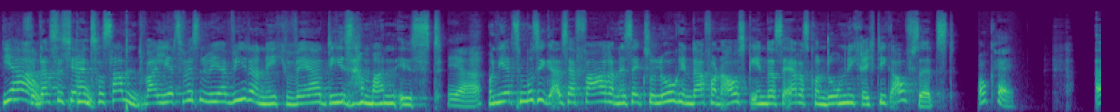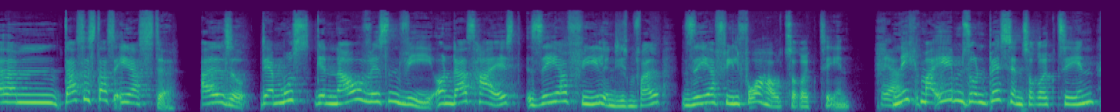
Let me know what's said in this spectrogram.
Ja, so, das ist ja du. interessant, weil jetzt wissen wir ja wieder nicht, wer dieser Mann ist. Ja. Und jetzt muss ich als erfahrene Sexologin davon ausgehen, dass er das Kondom nicht richtig aufsetzt. Okay. Ähm, das ist das Erste. Also, der muss genau wissen, wie. Und das heißt, sehr viel, in diesem Fall, sehr viel Vorhaut zurückziehen. Ja. Nicht mal eben so ein bisschen zurückziehen,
